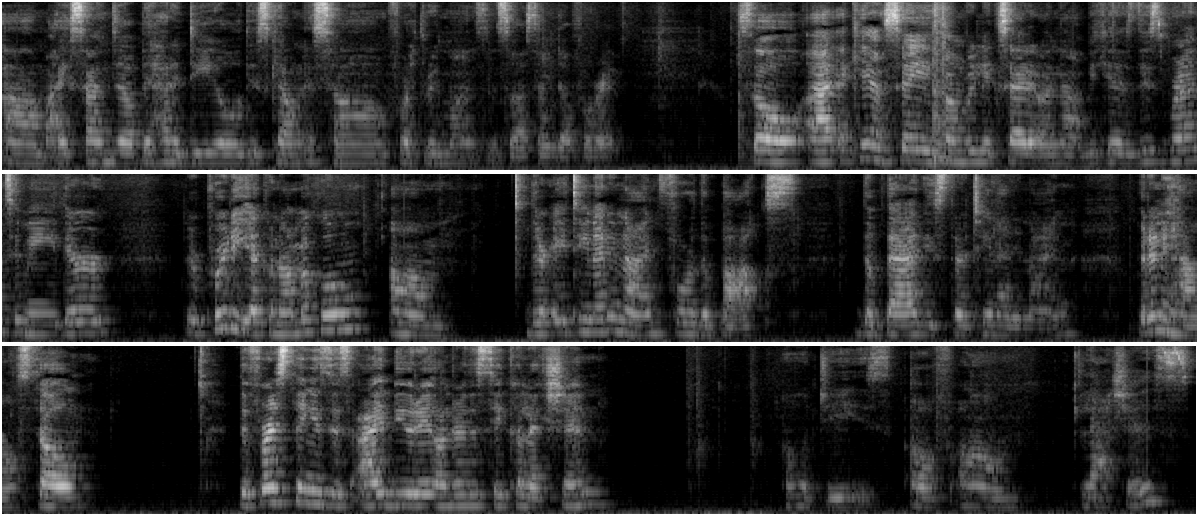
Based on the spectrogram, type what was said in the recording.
Um, I signed up, they had a deal, discounted some for three months and so I signed up for it. So I, I can't say if I'm really excited or not because this brand to me, they're they're pretty economical. Um, they're $18.99 for the box the bag is $13.99 but anyhow so the first thing is this eye beauty under the sea collection. Oh geez of um lashes.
